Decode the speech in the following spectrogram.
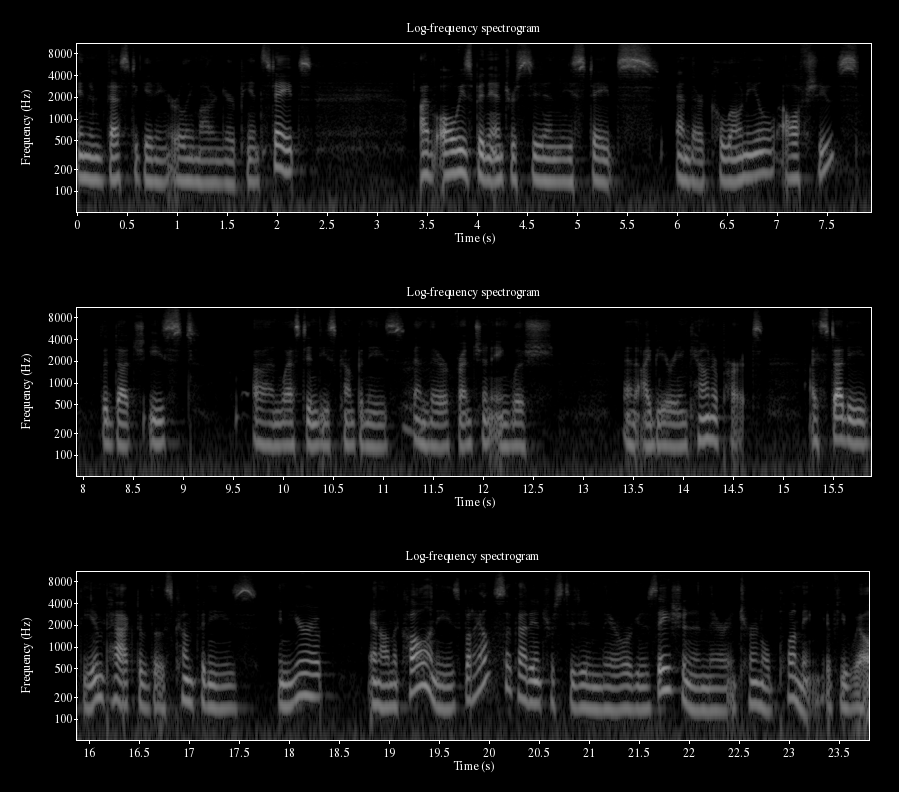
in investigating early modern European states. I've always been interested in these states and their colonial offshoots, the Dutch East uh, and West Indies companies, and their French and English and Iberian counterparts. I studied the impact of those companies in Europe and on the colonies, but I also got interested in their organization and their internal plumbing, if you will,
